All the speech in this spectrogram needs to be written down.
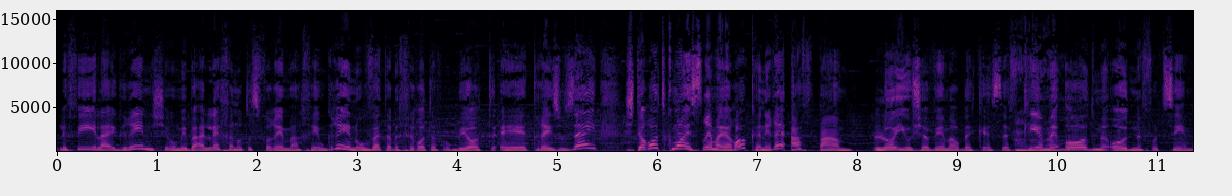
לפי אילי גרין, שהוא מבעלי חנות הספרים האחים גרין, ובית הבחירות הפומביות אה, תרי זוזי, שטרות כמו ה-20 הירוק כנראה אף פעם לא יהיו שווים הרבה כסף, כי הם מאוד מאוד נפוצים.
